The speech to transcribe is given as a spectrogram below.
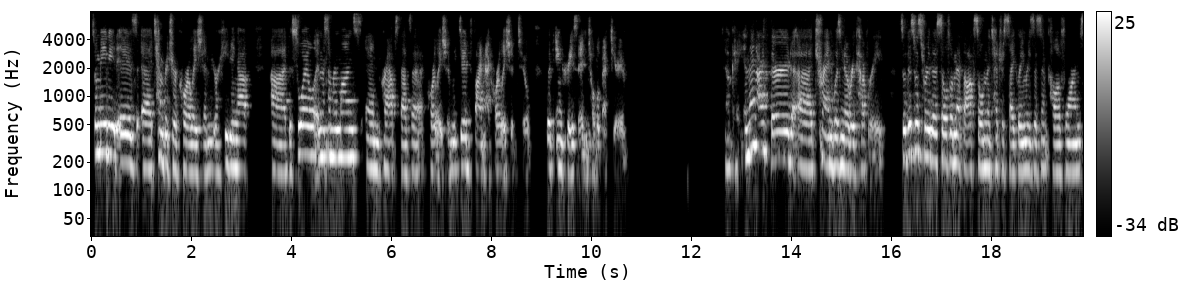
So maybe it is a temperature correlation. You're heating up uh, the soil in the summer months, and perhaps that's a correlation. We did find that correlation too with increase in total bacteria. Okay, and then our third uh, trend was no recovery. So this was for the sulfamethoxazole and the tetracycline resistant coliforms.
